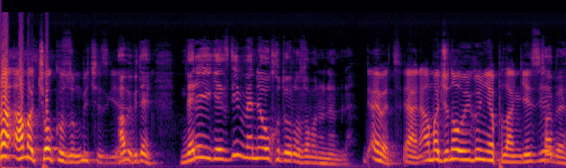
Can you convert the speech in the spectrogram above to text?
Ama çok uzun bir çizgi. yani. Abi bir de nereyi gezdiğin ve ne okuduğun o zaman önemli. Evet yani amacına uygun yapılan gezi Tabii.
